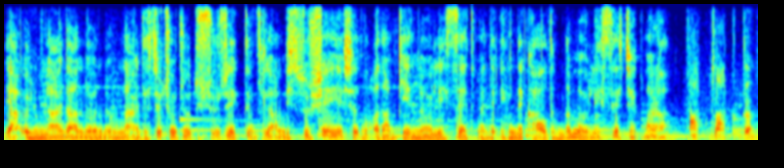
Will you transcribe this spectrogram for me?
Ya ölümlerden döndüm. Neredeyse çocuğu düşürecektim falan. Bir sürü şey yaşadım. Adam kendini öyle hissetmedi. Evinde kaldığımda mı öyle hissedecek Mara? Atlattın.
